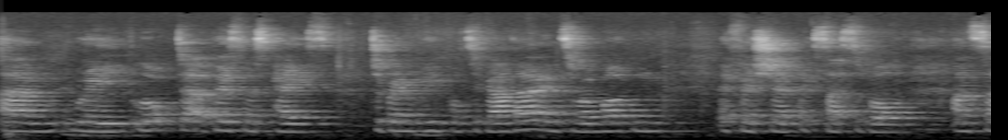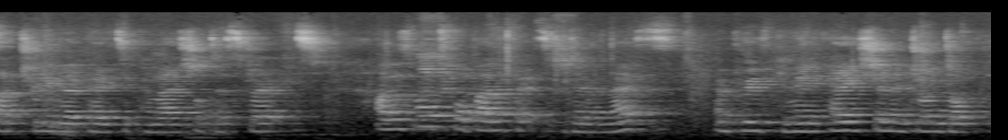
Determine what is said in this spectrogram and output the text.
um, we looked at a business case to bring people together into a modern, efficient, accessible and centrally located commercial district. And there's multiple benefits to doing this. Improved communication and joined up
